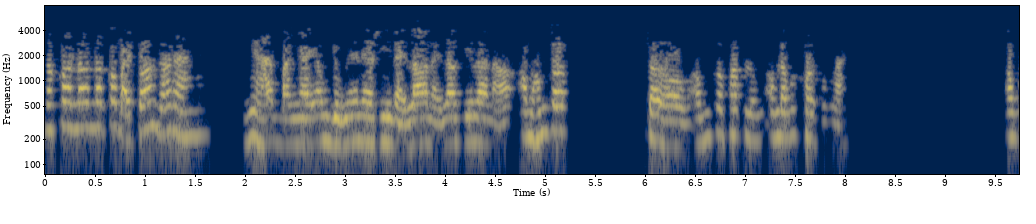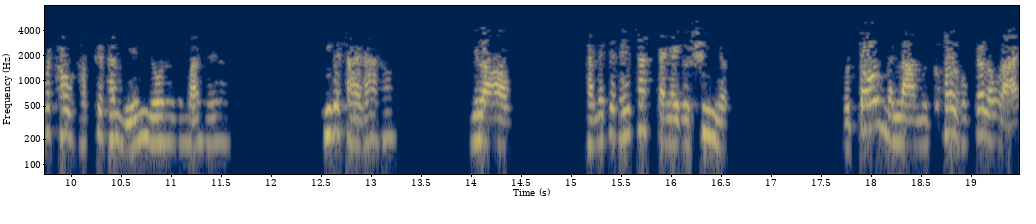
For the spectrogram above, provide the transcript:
Nó có nó nó có bài toán rõ ràng. Như hạn bằng ngày ông dùng energy này lo này lo kia lo nọ, ông không có sơ hồn, ông có pháp luôn, ông đâu có khôi phục lại. Ông có thâu thập cái thanh điển vô trong bản thể không? Chỉ có xài ra thôi. Như là ông. Thành ra cái thể xác càng ngày càng suy nhược. Rồi tối mình làm mình khôi phục cái lỗ lại.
